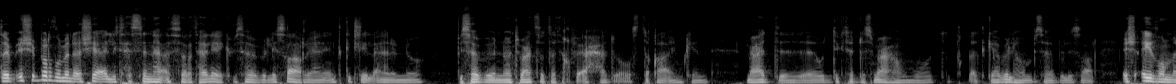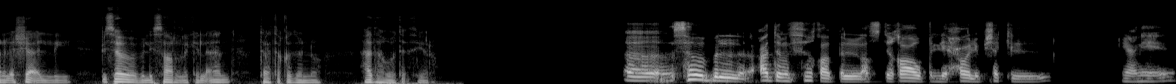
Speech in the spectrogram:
طيب إيش برضو من الأشياء اللي تحس إنها أثرت عليك بسبب اللي صار؟ يعني أنت قلت لي الآن إنه بسبب إنه أنت ما عاد تثق في أحد وأصدقاء يمكن ما عاد ودك تجلس معهم وتقابلهم بسبب اللي صار. إيش أيضا من الأشياء اللي بسبب اللي صار لك الآن تعتقد إنه هذا هو تأثيره؟ أه سبب عدم الثقة بالأصدقاء وباللي حولي بشكل يعني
